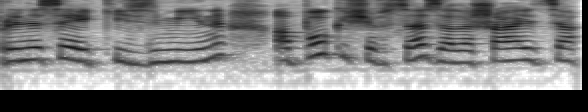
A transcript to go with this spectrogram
принесе якісь зміни, а поки що все залишається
